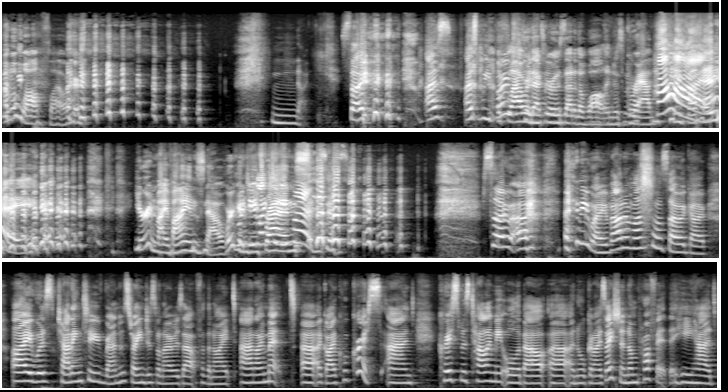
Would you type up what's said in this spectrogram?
I'm a wallflower. No. So as as we both A flower that grows out of the wall and just grabs Hi. people. Hey, you're in my vines now. We're gonna be you like friends. to be friends? so uh, anyway, about a month or so ago, I was chatting to random strangers when I was out for the night, and I met uh, a guy called Chris. And Chris was telling me all about uh, an organisation, a non-profit that he had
